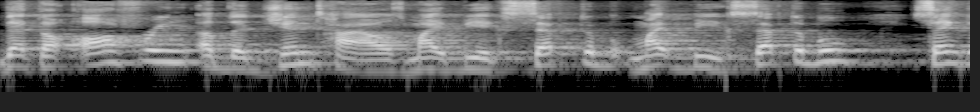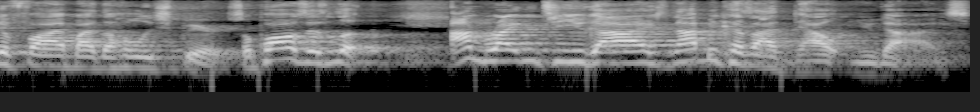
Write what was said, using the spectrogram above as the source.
that the offering of the Gentiles might be acceptable, might be acceptable, sanctified by the Holy Spirit. So Paul says, look, I'm writing to you guys, not because I doubt you guys.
